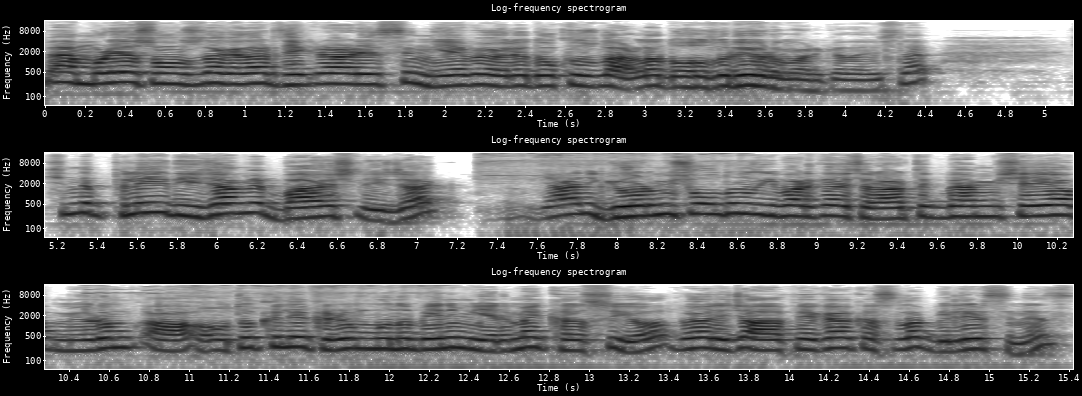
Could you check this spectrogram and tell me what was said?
Ben buraya sonsuza kadar tekrar etsin diye böyle 9'larla dolduruyorum arkadaşlar. Şimdi play diyeceğim ve başlayacak. Yani görmüş olduğunuz gibi arkadaşlar artık ben bir şey yapmıyorum. Autoclicker'ım bunu benim yerime kasıyor. Böylece AFK kasılabilirsiniz.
